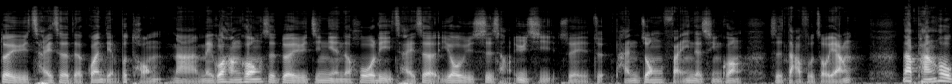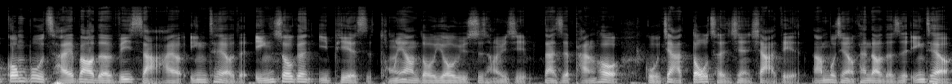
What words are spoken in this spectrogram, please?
对于财测的观点不同。那美国航空是对于今年的获利财测优于市场预期，所以这盘中反映的情况是大幅走阳。那盘后公布财报的 Visa 还有 Intel 的营收跟 EPS 同样都优于市场预期，但是盘后股价都呈现下跌。那目前有看到的是 Intel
